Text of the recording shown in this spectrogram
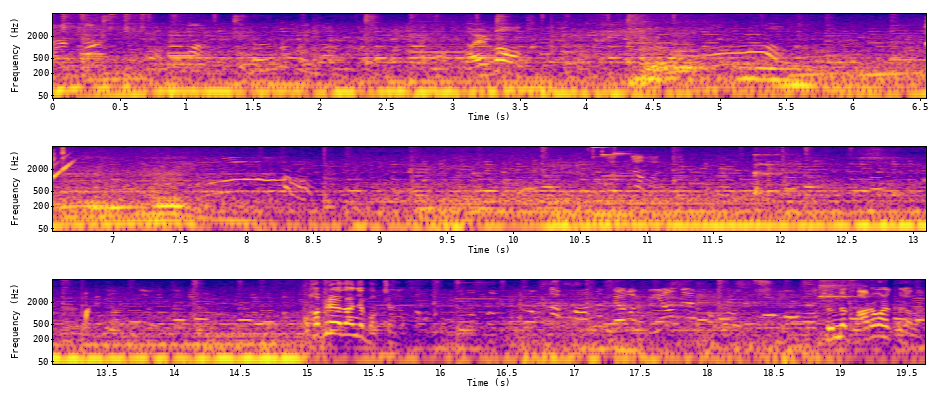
알았어? 오빠 넓어 보여. 넓어. 커피라도 한 잔 먹자 혼자 가면 내가 미안해서 그렇지. 존나 바로 갈 거잖아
